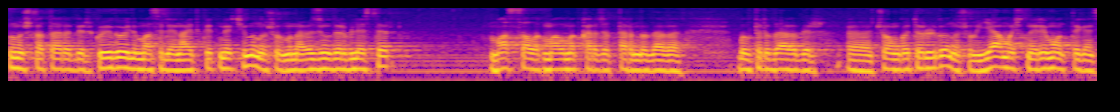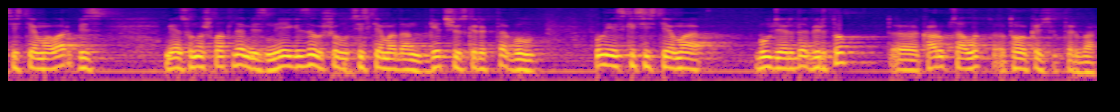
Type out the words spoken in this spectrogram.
Сунуш катары бир көйгөйлүү маселени айтып кетмекчимин. Ушул мына өзүңүздөр билесиздер массалык маалымат каражаттарында дагы былтыр дагы бир э, чоң көтөрүлгөн ушул ямочный ремонт деген система бар. Биз мен сунуш кылат элем биз негизи ушул системадан кетишибиз керек да бул бул эски система бул жерде бир топ э, коррупциялык тобокелчиликтер бар.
